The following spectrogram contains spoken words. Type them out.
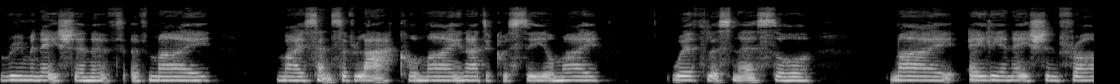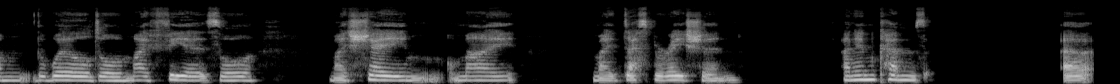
rumination of, of my my sense of lack or my inadequacy or my worthlessness or my alienation from the world or my fears or my shame or my my desperation. And in comes a,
